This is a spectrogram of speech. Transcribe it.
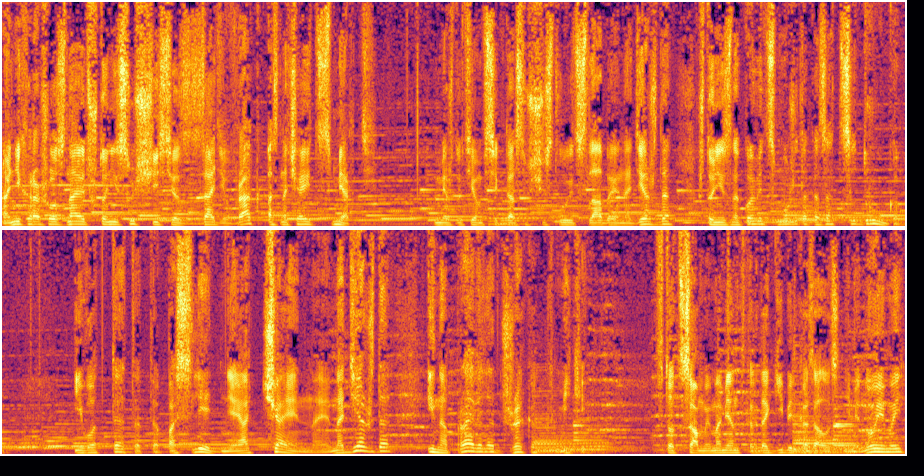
Они хорошо знают, что несущийся сзади враг означает смерть. Между тем всегда существует слабая надежда, что незнакомец может оказаться другом. И вот эта-то последняя отчаянная надежда и направила Джека к Микки. В тот самый момент, когда гибель казалась неминуемой,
